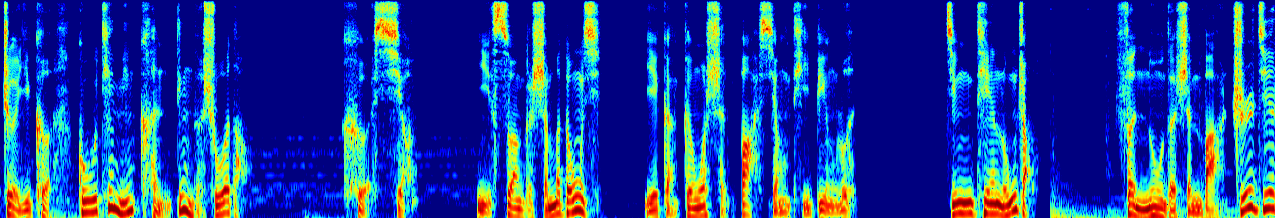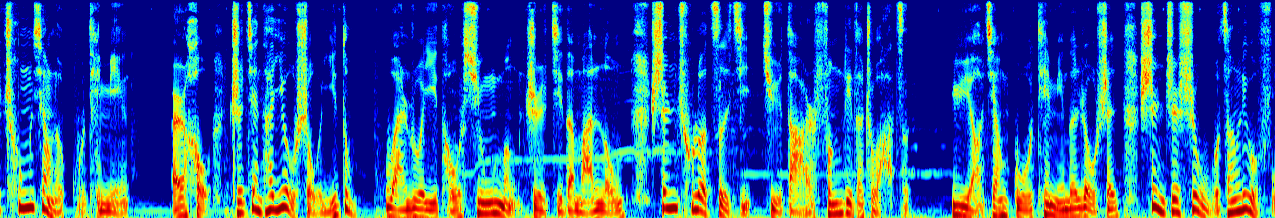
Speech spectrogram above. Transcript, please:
这一刻，古天明肯定的说道：“可笑，你算个什么东西，也敢跟我沈霸相提并论？”惊天龙爪，愤怒的沈霸直接冲向了古天明，而后只见他右手一动，宛若一头凶猛至极的蛮龙，伸出了自己巨大而锋利的爪子，欲要将古天明的肉身，甚至是五脏六腑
